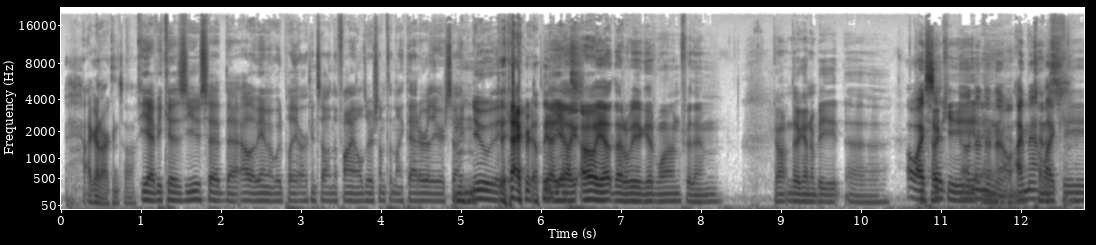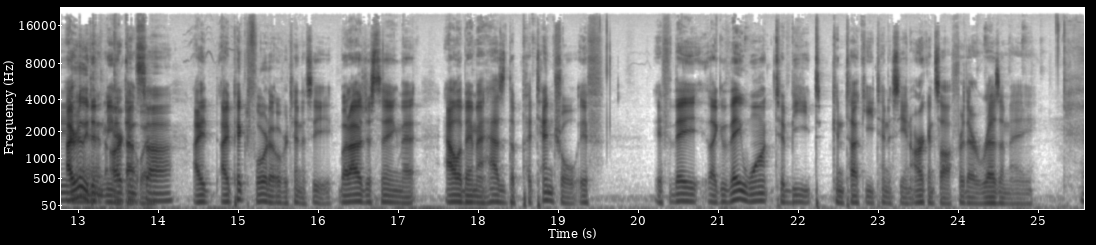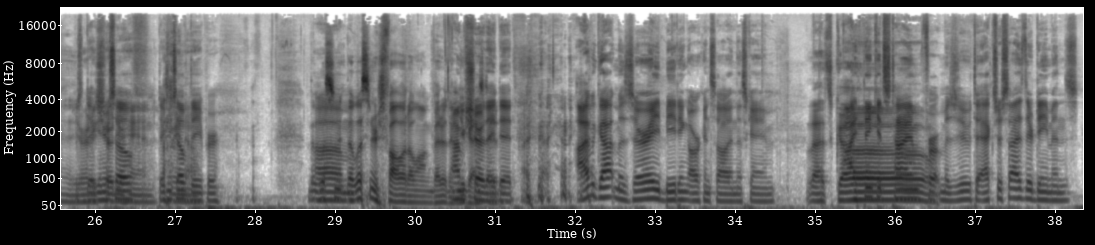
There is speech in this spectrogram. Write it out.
I got Arkansas. Yeah, because you said that Alabama would play Arkansas in the finals or something like that earlier, so I Mhm. knew that. Did I really? Yeah, Yes. you're like, oh yeah, that'll be a good one for them. Go- They're gonna beat uh, Oh, I said Kentucky. no, no, no, no. and I meant like I really didn't and mean it that way. Arkansas. I I picked Florida over Tennessee, but I was just saying that Alabama has the potential if if they like they want to beat Kentucky, Tennessee, and Arkansas for their resume. Yeah, you Just already digging yourself, your hand. digging yourself deeper. The, listener, the Um, listeners followed along better than I'm you guys sure they did. did. I've got Missouri beating Arkansas in this game. Let's go. I think it's time for Mizzou to exercise their demons,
